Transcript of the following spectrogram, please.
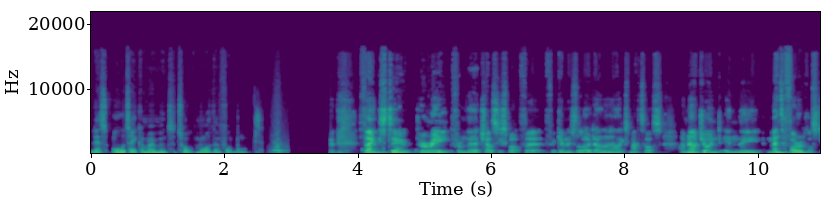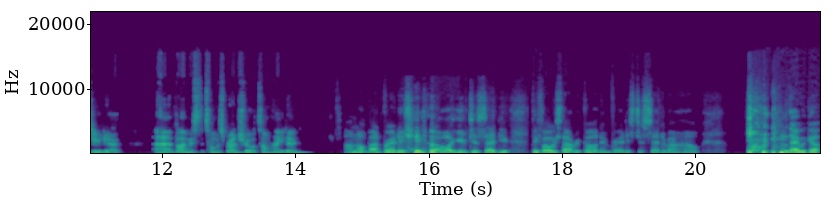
Let's all take a moment to talk more than football. Thanks to Paree from the Chelsea spot for, for giving us a lowdown on Alex Matos. I'm now joined in the metaphorical studio uh, by Mr. Thomas Bradshaw. Tom, how are you doing? I'm not bad, Brady. You know what you've just said. You before we start recording, Brady's just said about how there we go.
